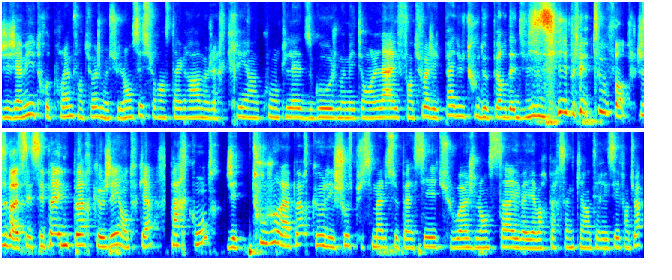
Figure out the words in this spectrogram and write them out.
j'ai jamais eu trop de problèmes. Enfin, tu vois, je me suis lancée sur Instagram, j'ai recréé un compte Let's Go, je me mettais en live. Enfin, tu vois, j'ai pas du tout de peur d'être visible et tout. Enfin, je sais pas, c'est pas une peur que j'ai en tout cas. Par contre, j'ai toujours la peur que les choses puissent mal se passer. Tu vois, je lance ça, il va y avoir personne qui est intéressé. Enfin, tu vois,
